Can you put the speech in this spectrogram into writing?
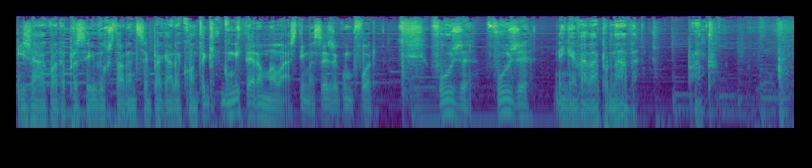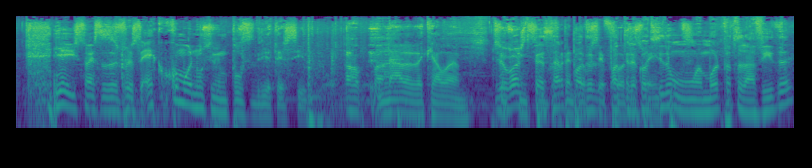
E já agora para sair do restaurante sem pagar a conta, que a comida era uma lástima, seja como for. Fuja, fuja, ninguém vai dar por nada. Pronto. E é isso, são estas as coisas. É como o anúncio do impulso deveria ter sido. Opa. Nada daquela. Eu gosto de pensar que pode, pode ter acontecido foi um amor para toda a vida.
